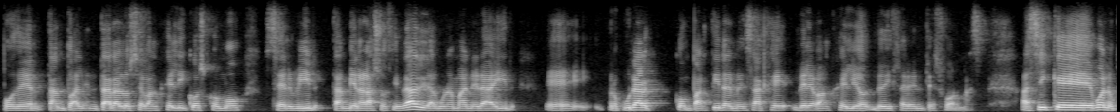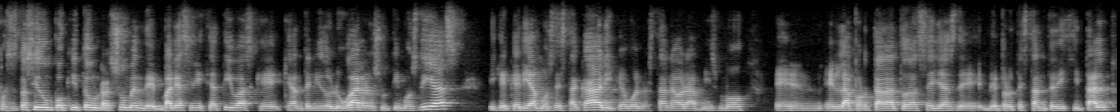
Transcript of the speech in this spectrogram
poder tanto alentar a los evangélicos como servir también a la sociedad y de alguna manera ir eh, procurar compartir el mensaje del Evangelio de diferentes formas. Así que, bueno, pues esto ha sido un poquito un resumen de varias iniciativas que, han tenido lugar en los últimos días y que queríamos destacar y que, bueno, están ahora mismo en, la portada todas ellas de, Protestante Digital,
